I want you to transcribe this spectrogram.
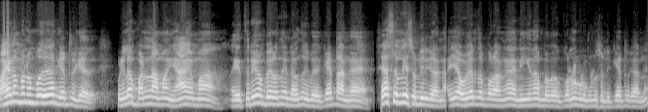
பயணம் பண்ணும்போதே தான் கேட்டிருக்காரு. இப்படிலாம் பண்ணலாமா? நியாயமா? எத்தனையோ பேர் வந்து என்கிட்ட வந்து கேட்டாங்க. சேஷன்லேயே சொல்லியிருக்காங்க. ஐயா உயர்த்த போகிறாங்க நீங்கள் தான் இப்போ குரல் கொடுக்கணும்னு சொல்லி கேட்டிருக்காங்க.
